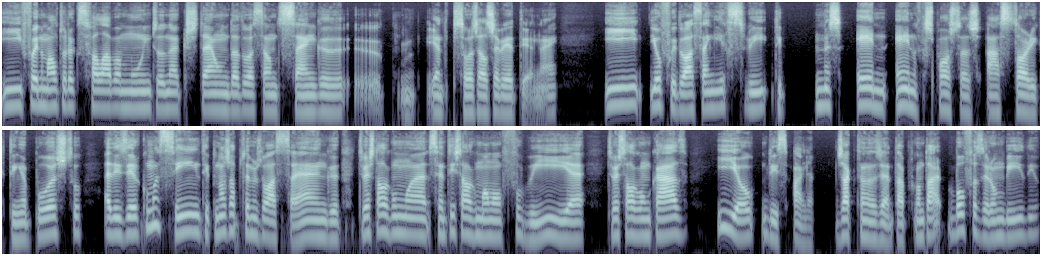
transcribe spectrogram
E foi numa altura que se falava muito na questão da doação de sangue eh, entre pessoas LGBT, não é? E eu fui doar sangue e recebi, tipo, mas N, N respostas à story que tinha posto a dizer como assim, tipo, nós já podemos doar sangue, tiveste alguma, sentiste alguma homofobia, tiveste algum caso? E eu disse, olha, já que tanta gente está a perguntar, vou fazer um vídeo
